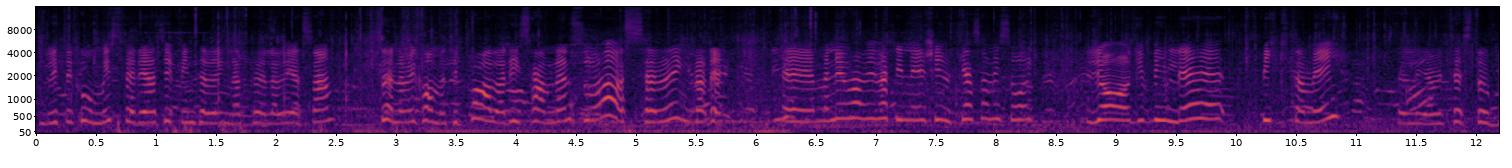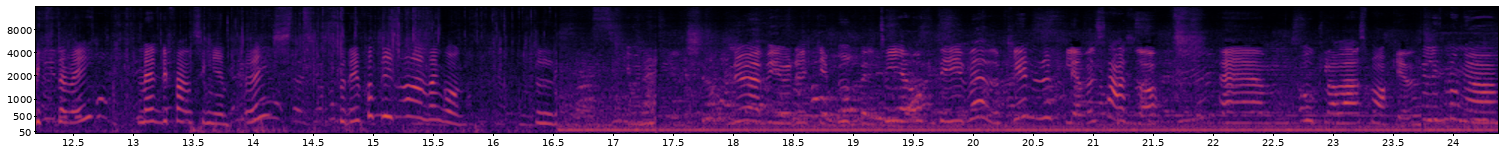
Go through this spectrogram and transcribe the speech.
Det är lite komiskt för det har typ inte regnat på hela resan. Sen när vi kommer till paradishamnen så ösregnar det. Eh, men nu har vi varit inne i en kyrka som ni såg. Jag ville bikta mig, eller jag vill testa att bikta mig. Men det fanns ingen präst så det får bli någon annan gång. Nu är vi och dricker bubbelte och det är verkligen en upplevelse alltså. Ehm, oklara smaker. Väldigt många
